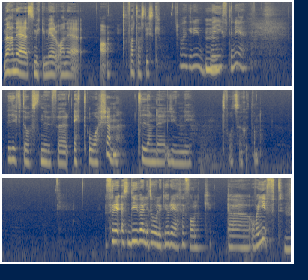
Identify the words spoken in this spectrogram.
Men han är så mycket mer och han är ja, fantastisk. Vad grymt. Mm. När gifte ni er? Vi gifte oss nu för ett år sedan. 10 juni 2017. För det, alltså, det är väldigt olika hur det är för folk eh, att vara gift. Mm.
